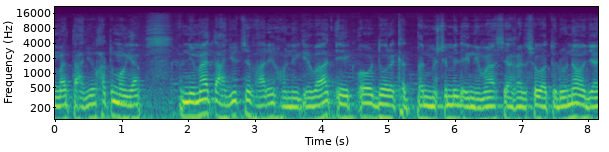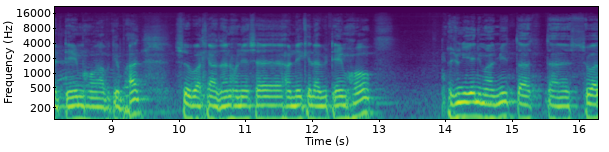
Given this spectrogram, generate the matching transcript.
نماز تحجد ختم ہو گیا۔ نماز تحجد سے فارغ ہونے کے بعد ایک اور دو رکعت پر مشتمل ایک نماز سے اگر صبح طلوع ہو جائے، ٹیم ہو آپ کے پاس، صبح کے اذان ہونے سے، ہونے کے لیے بھی ٹیم ہو، تو چونکہ یہ نماز بھی صبح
